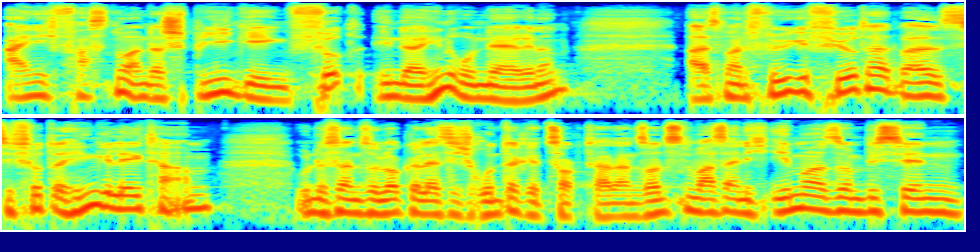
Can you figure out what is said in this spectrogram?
eigentlich fast nur an das Spiel gegen Fürth in der Hinrunde erinnern als man früh geführt hat, weil es die Vierter hingelegt haben und es dann so lockerlässig runtergezockt hat. Ansonsten war es eigentlich immer so ein bisschen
